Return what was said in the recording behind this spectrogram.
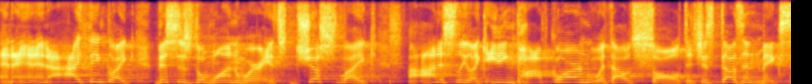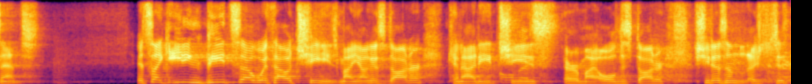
And, and, and, I think like this is the one where it's just like, honestly, like eating popcorn without salt. It just doesn't make sense. It's like eating pizza without cheese. My youngest daughter cannot eat cheese, or my oldest daughter, she doesn't. Just,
